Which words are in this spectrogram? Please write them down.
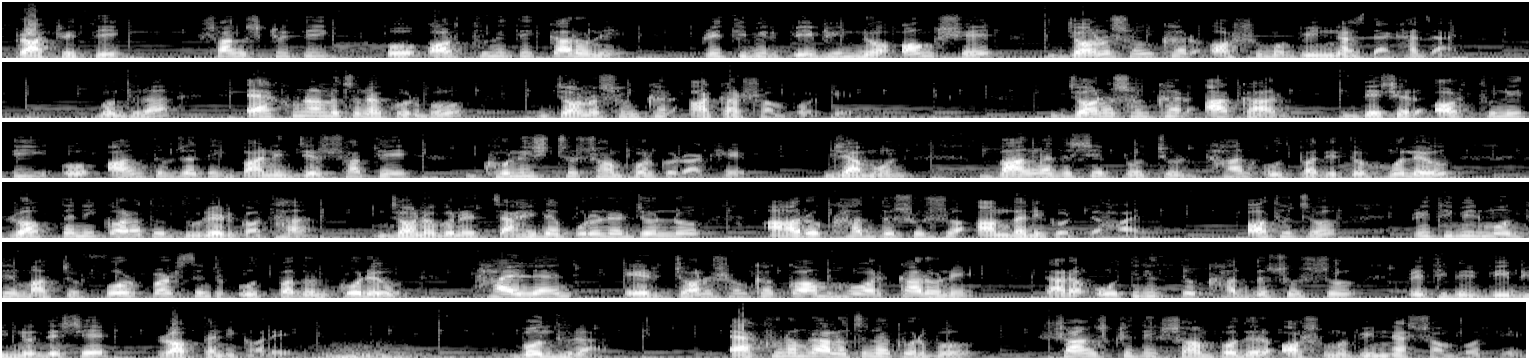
প্রাকৃতিক সাংস্কৃতিক ও অর্থনৈতিক কারণে পৃথিবীর বিভিন্ন অংশে জনসংখ্যার অসম বিন্যাস দেখা যায়। বন্ধুরা, এখন আলোচনা করব জনসংখ্যার আকার সম্পর্কে। জনসংখ্যার আকার দেশের অর্থনীতি ও আন্তর্জাতিক বাণিজ্যের সাথে ঘনিষ্ঠ সম্পর্ক রাখে। যেমন, বাংলাদেশে প্রচুর ধান উৎপাদিত হলেও রপ্তানি করা তো দূরের কথা, জনগণের চাহিদা পূরণের জন্য আরও খাদ্যশস্য আমদানি করতে হয়। অথচ পৃথিবীর মধ্যে মাত্র ফোর পার্সেন্ট উৎপাদন করেও থাইল্যান্ড এর জনসংখ্যা কম হওয়ার কারণে তারা অতিরিক্ত খাদ্যশস্য পৃথিবীর বিভিন্ন দেশে রপ্তানি করে। বন্ধুরা, এখন আমরা আলোচনা করব সাংস্কৃতিক সম্পদের অসম বিন্যাস সম্পর্কে।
